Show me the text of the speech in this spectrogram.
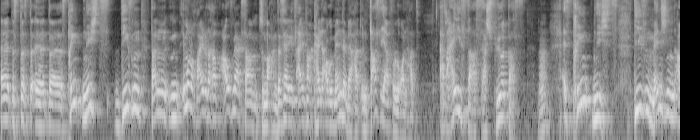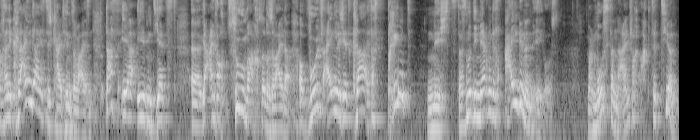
äh, das, das, äh, das bringt nichts diesen dann immer noch weiter darauf aufmerksam zu machen dass er jetzt einfach keine Argumente mehr hat und dass er verloren hat. Er weiß das, er spürt das. Ne? Es bringt nichts diesen Menschen auf seine Kleingeistigkeit hinzuweisen, dass er eben jetzt äh, ja einfach zumacht oder so weiter, obwohl es eigentlich jetzt klar ist, das bringt nichts. Das ist nur die Nährung des eigenen Egos. Man muss dann einfach akzeptieren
